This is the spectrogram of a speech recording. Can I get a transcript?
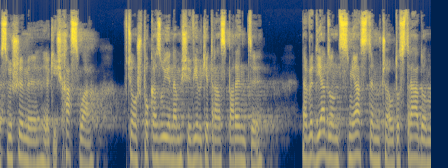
słyszymy jakieś hasła, wciąż pokazuje nam się wielkie transparenty. Nawet jadąc miastem czy autostradą,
